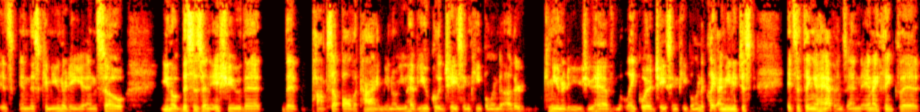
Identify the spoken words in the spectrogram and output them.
is in this community, and so you know, this is an issue that that pops up all the time. You know, you have Euclid chasing people into other communities. You have Lakewood chasing people into Clay. I mean, it just it's a thing that happens, and and I think that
